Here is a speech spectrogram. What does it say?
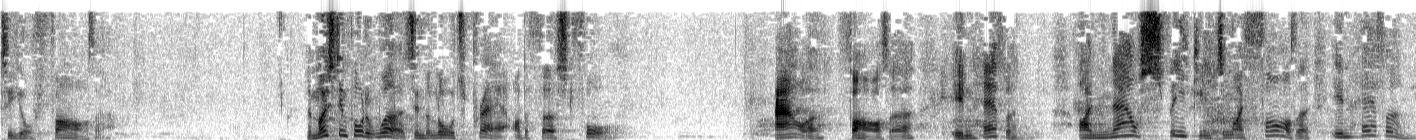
to your Father. The most important words in the Lord's Prayer are the first four. Our Father in heaven. I'm now speaking to my Father in heaven.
